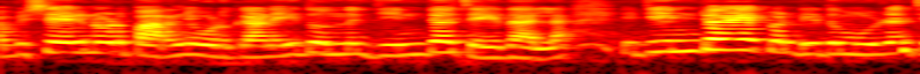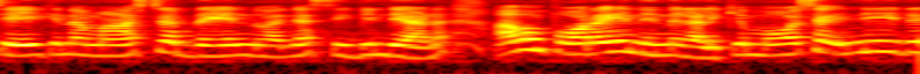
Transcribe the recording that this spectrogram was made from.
അഭിഷേകിനോട് പറഞ്ഞു കൊടുക്കുകയാണ്. ഇതൊന്നും ജിൻഡോ ചെയ്തതല്ല. ജിൻഡോയെ കൊണ്ട് ഇത് മുഴുവൻ ചെയ്യിക്കുന്ന മാസ്റ്റർ ബ്രെയിൻ എന്ന് പറഞ്ഞാൽ സിബിന്റെയാണ് അവൻ പുറകിൽ നിന്ന് കളിക്കും. മോശം ഇനി ഇത്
